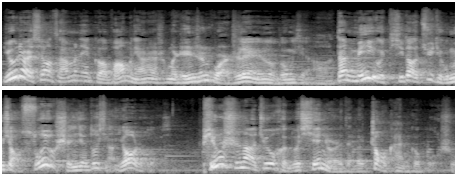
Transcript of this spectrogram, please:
有点像咱们那个王母娘娘什么人参果之类的那种东西啊，但没有提到具体功效。所有神仙都想要这个东西。平时呢，就有很多仙女儿在那照看这个果树。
